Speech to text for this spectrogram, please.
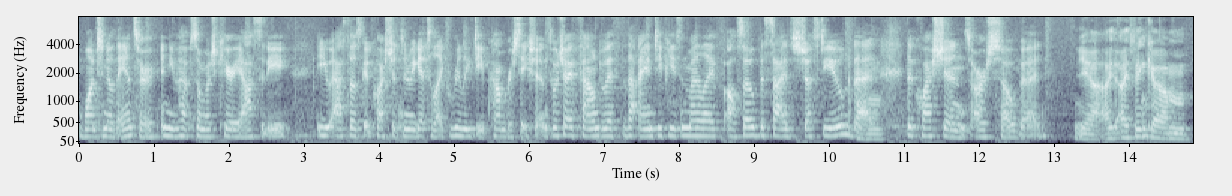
want to know the answer and you have so much curiosity. You ask those good questions, and we get to like really deep conversations, which I've found with the INTPs in my life also, besides just you, that mm-hmm. the questions are so good. Yeah, I, I think um,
